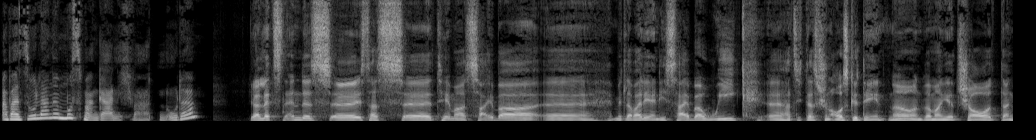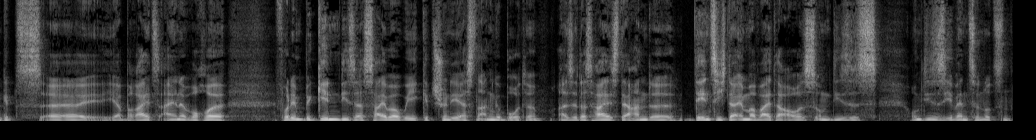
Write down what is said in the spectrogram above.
Aber so lange muss man gar nicht warten, oder? Ja, letzten Endes äh, ist das äh, Thema Cyber äh, mittlerweile in die Cyber Week äh, hat sich das schon ausgedehnt, ne? Und wenn man jetzt schaut, dann gibt's äh, ja bereits eine Woche vor dem Beginn dieser Cyber Week gibt's schon die ersten Angebote. Also das heißt, der Handel dehnt sich da immer weiter aus, um dieses um dieses Event zu nutzen.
